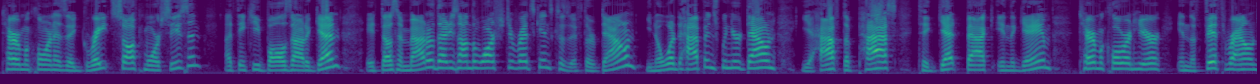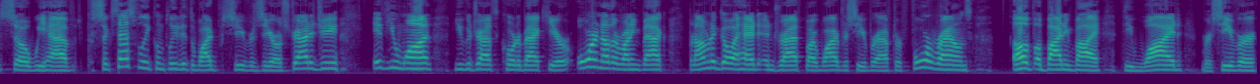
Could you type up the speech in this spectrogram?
Terry McLaurin has a great sophomore season. I think he balls out again. It doesn't matter that he's on the Washington Redskins because if they're down, you know what happens when you're down? You have to pass to get back in the game. Terry McLaurin here in the fifth round. So we have successfully completed the wide receiver zero strategy. If you want, you could draft a quarterback here or another running back, but I'm going to go ahead and draft my wide receiver after four rounds of abiding by the wide receiver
